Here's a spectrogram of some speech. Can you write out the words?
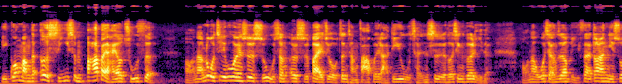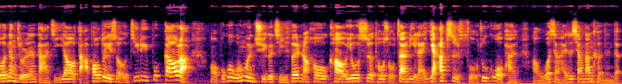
比光芒的二十一胜八败还要出色。哦那落基部分是十五胜二十败就正常发挥啦，低于五成是合情合理的。哦，那我想这场比赛，当然你说酿酒人的打击要打爆对手，几率不高啦。哦，不过稳稳取个几分，然后靠优势的投手战力来压制锁住过盘，啊，我想还是相当可能的。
